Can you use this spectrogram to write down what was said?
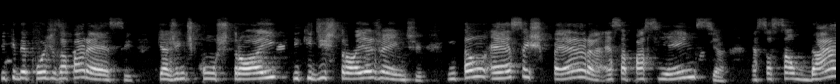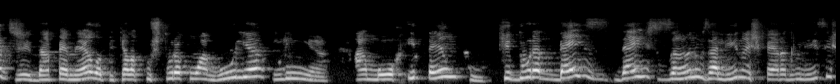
e que depois desaparece. Que a gente constrói e que destrói a gente. Então, é essa espera, essa paciência, essa saudade da Penélope, que ela costura com agulha, linha amor e tempo, que dura 10, 10 anos ali na espera do Ulisses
